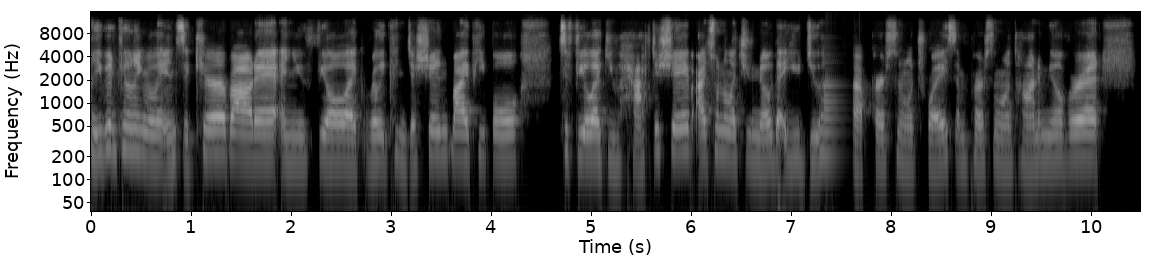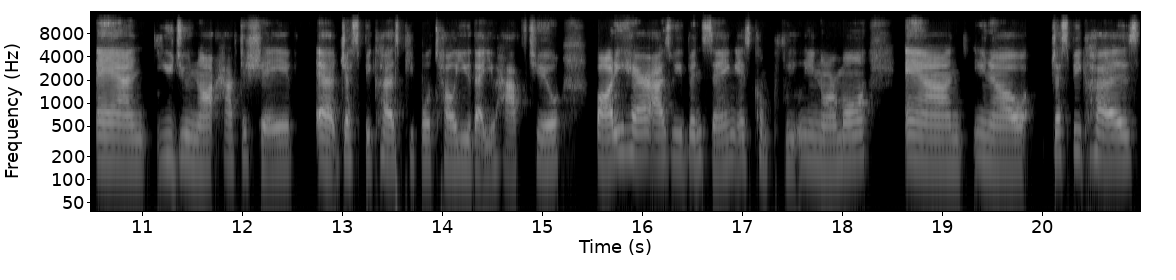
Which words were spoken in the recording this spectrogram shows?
you've been feeling really insecure about it and you feel like really conditioned by people to feel like you have to shave i just want to let you know that you do have personal choice and personal autonomy over it and you do not have to shave uh, just because people tell you that you have to. Body hair as we've been saying is completely normal and you know just because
